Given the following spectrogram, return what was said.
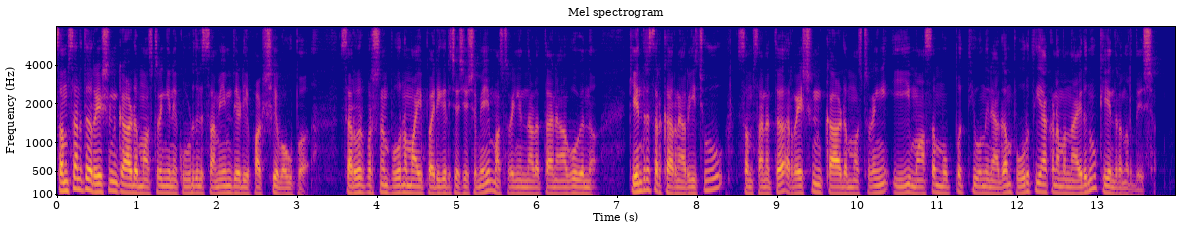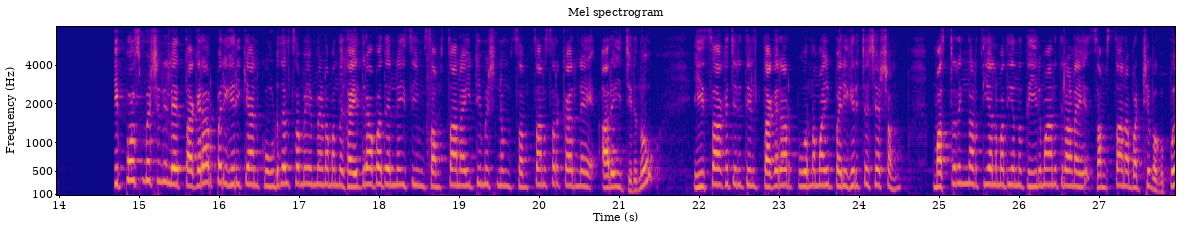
സംസ്ഥാനത്ത് റേഷൻ കാർഡ് മസ്റ്ററിങ്ങിന് കൂടുതൽ സമയം തേടിയ ഭക്ഷ്യ വകുപ്പ് സർവർ പ്രശ്നം പൂർണമായി പരിഹരിച്ച ശേഷമേ മസ്റ്ററിംഗ് നടത്താനാകൂവെന്ന് കേന്ദ്ര സർക്കാരിനെ അറിയിച്ചു. സംസ്ഥാനത്ത് റേഷൻ കാർഡ് മസ്റ്ററിംഗ് ഈ മാസം മുപ്പത്തിയൊന്നിനകം പൂർത്തിയാക്കണമെന്നായിരുന്നു കേന്ദ്ര നിർദ്ദേശം. ഇപ്പോസ് മെഷീനിലെ തകരാർ പരിഹരിക്കാൻ കൂടുതൽ സമയം വേണമെന്ന് ഹൈദരാബാദ് എൻ ഐ സിയും സംസ്ഥാന ഐ ടി മിഷനും സംസ്ഥാന സർക്കാരിനെ അറിയിച്ചിരുന്നു. ഈ സാഹചര്യത്തിൽ തകരാർ പൂർണമായി പരിഹരിച്ച ശേഷം മസ്റ്ററിംഗ് നടത്തിയാൽ മതിയെന്ന തീരുമാനത്തിലാണ് സംസ്ഥാന ഭക്ഷ്യവകുപ്പ്.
